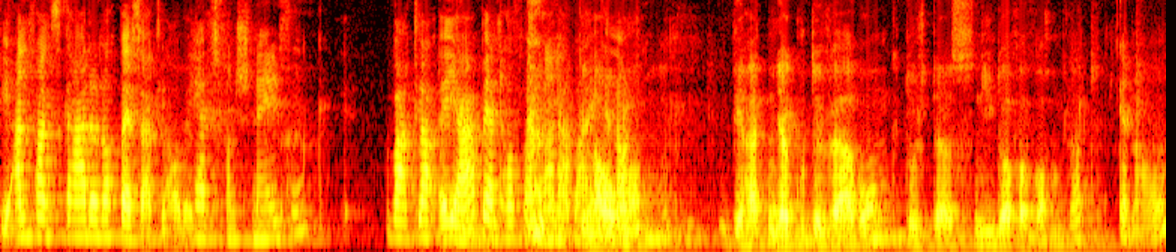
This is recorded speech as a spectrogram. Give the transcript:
die Anfangsgarde noch besser, glaube ich. Herz von Schnelsen? War klar, ja, Bernd Hoffmann war dabei, genau. genau. Mhm wir hatten ja gute Werbung durch das Niendorfer Wochenblatt. Genau.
